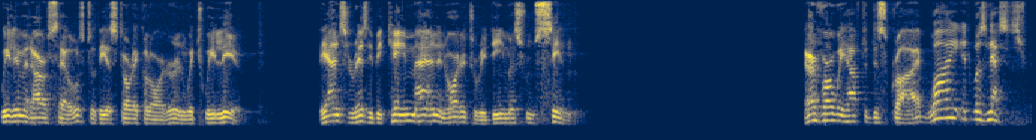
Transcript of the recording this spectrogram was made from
We limit ourselves to the historical order in which we live. The answer is he became man in order to redeem us from sin. Therefore, we have to describe why it was necessary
